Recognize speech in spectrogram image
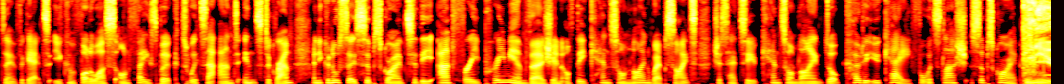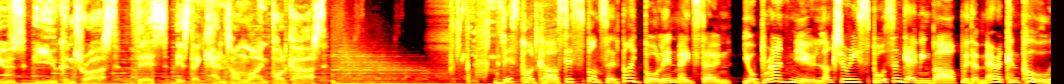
Don't forget you can follow us on Facebook, Twitter, and Instagram, and you can also subscribe to the ad free premium version of the Kent Online website. Just head to kentonline.co.uk forward slash subscribe. News you can trust. This is the Kent Online Podcast. This podcast is sponsored by Ball in Maidstone, your brand new luxury sports and gaming bar with American pool,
